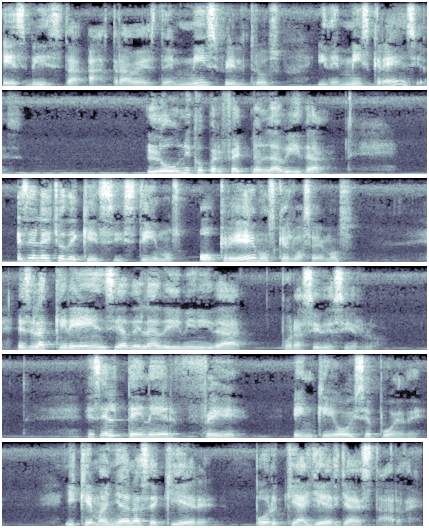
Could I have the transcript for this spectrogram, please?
es vista a través de mis filtros y de mis creencias. Lo único perfecto en la vida es el hecho de que existimos o creemos que lo hacemos. Es la creencia de la divinidad, por así decirlo. Es el tener fe en que hoy se puede y que mañana se quiere porque ayer ya es tarde.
